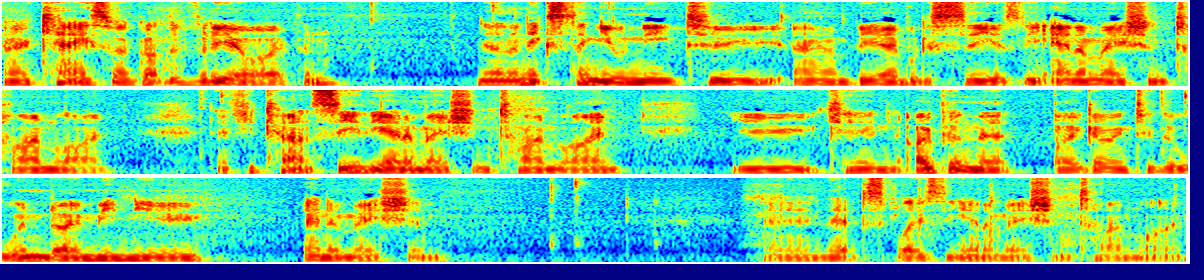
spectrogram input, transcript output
Okay, so I've got the video open. Now the next thing you'll need to um, be able to see is the animation timeline. If you can't see the animation timeline, you can open it by going to the window menu animation and that displays the animation timeline.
